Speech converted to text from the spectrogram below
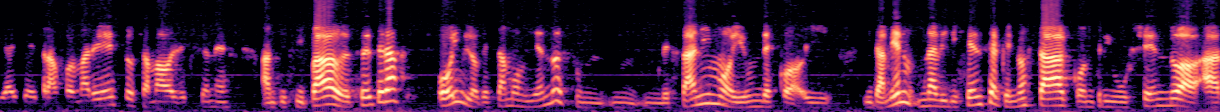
y hay que transformar esto, llamado elecciones anticipado, etcétera. Hoy lo que estamos viendo es un, desánimo y un desco y también una dirigencia que no está contribuyendo a,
